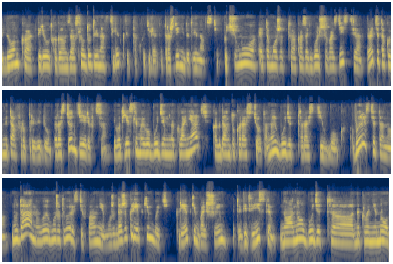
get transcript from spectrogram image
ребенка в период, когда он взрослел, до 12 лет где-то так выделяют, от рождения до 12. Почему это может оказать больше воздействия? Давайте я такую метафору приведу. Растет деревце, и вот если мы его будем наклонять, когда оно только растет, оно и будет расти в бок. Вырастет оно? Ну да, оно может вырасти вполне, может даже крепким быть, крепким, большим, это ветвистым, но оно будет э, наклонено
